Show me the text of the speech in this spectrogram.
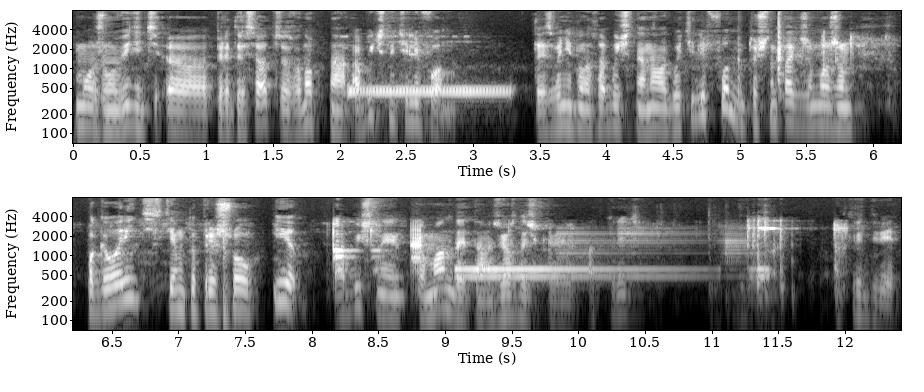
можем увидеть э, переадресацию звонок на обычный телефон. То есть звонит у нас обычный аналоговый телефон, мы точно так же можем поговорить с тем, кто пришел, и обычной командой, там, звездочкой открыть, открыть дверь.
